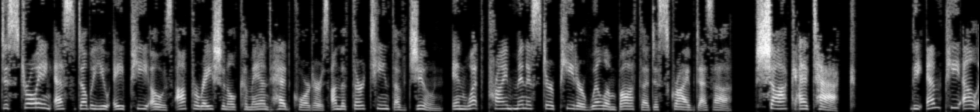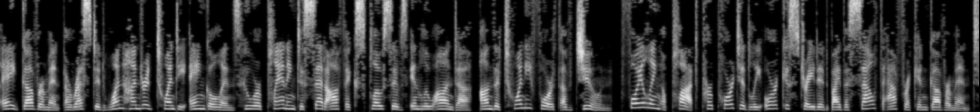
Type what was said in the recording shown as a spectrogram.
destroying SWAPO's operational command headquarters on 13 June, in what Prime Minister Pieter Willem Botha described as a shock attack. The MPLA government arrested 120 Angolans who were planning to set off explosives in Luanda, on 24 June, foiling a plot purportedly orchestrated by the South African government.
